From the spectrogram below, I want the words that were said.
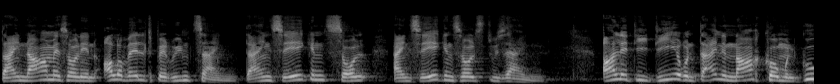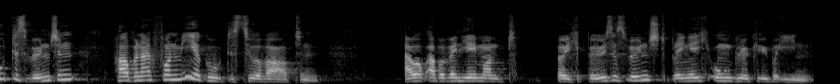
Dein Name soll in aller Welt berühmt sein. Dein Segen soll, ein Segen sollst du sein. Alle, die dir und deinen Nachkommen Gutes wünschen, haben auch von mir Gutes zu erwarten. Aber wenn jemand euch Böses wünscht, bringe ich Unglück über ihn.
